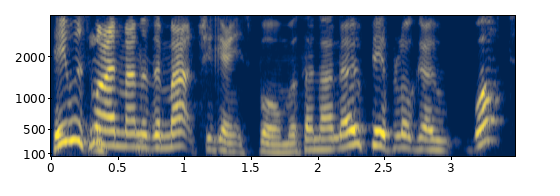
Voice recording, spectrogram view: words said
He was my man of the match against Bournemouth. And I know people will go, What?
